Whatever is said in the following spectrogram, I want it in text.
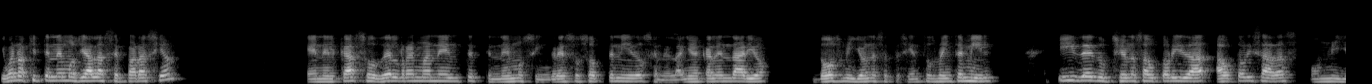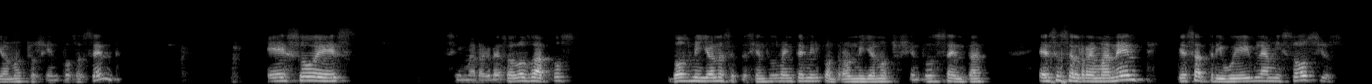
Y bueno, aquí tenemos ya la separación. En el caso del remanente tenemos ingresos obtenidos en el año de calendario 2.720.000 y deducciones autoridad, autorizadas 1.860. Eso es, si me regreso a los datos, 2.720.000 contra 1.860. Ese es el remanente, que es atribuible a mis socios,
